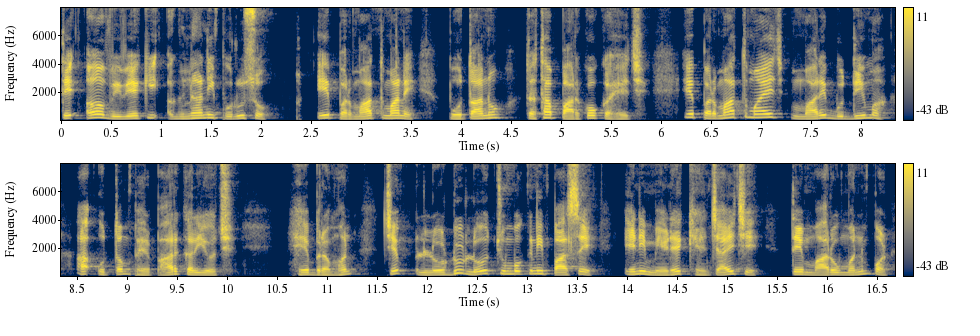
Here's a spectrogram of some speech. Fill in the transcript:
તે અવિવેકી અજ્ઞાની પુરુષો એ પરમાત્માને પોતાનો તથા પારકો કહે છે. એ પરમાત્માએ જ મારી બુદ્ધિમાં આ ઉત્તમ ફેરફાર કર્યો છે. હે બ્રહ્મન, જેમ લોઢું લો ચુંબકની પાસે એની મેળે ખેંચાય છે, તે મારું મન પણ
